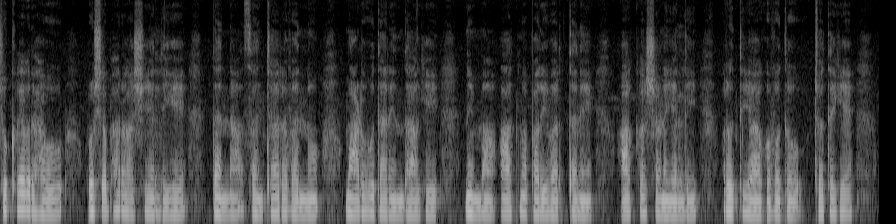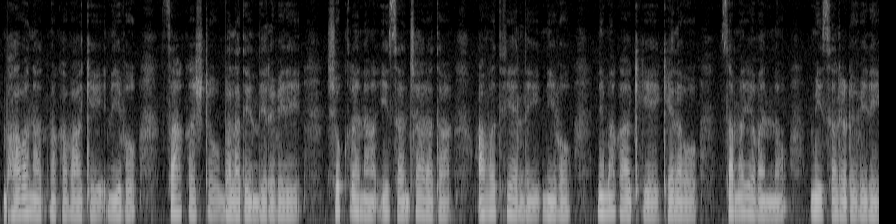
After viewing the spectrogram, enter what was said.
ಶುಕ್ರಗ್ರಹವು ವೃಷಭ ರಾಶಿಯಲ್ಲಿಯೇ ತನ್ನ ಸಂಚಾರವನ್ನು ಮಾಡುವುದರಿಂದಾಗಿ ನಿಮ್ಮ ಆತ್ಮ ಪರಿವರ್ತನೆ ಆಕರ್ಷಣೆಯಲ್ಲಿ ವೃದ್ಧಿಯಾಗುವುದು. ಜೊತೆಗೆ ಭಾವನಾತ್ಮಕವಾಗಿ ನೀವು ಸಾಕಷ್ಟು ಬಲದಿಂದಿರುವಿರಿ. ಶುಕ್ರನ ಈ ಸಂಚಾರದ ಅವಧಿಯಲ್ಲಿ ನೀವು ನಿಮಗಾಗಿಯೇ ಕೆಲವು ಸಮಯವನ್ನು ಮೀಸಲಿಡುವಿರಿ.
